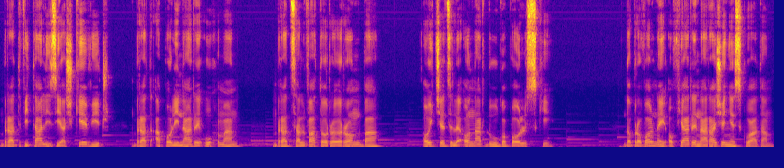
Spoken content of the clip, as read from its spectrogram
brat Witalis Jaśkiewicz, brat Apolinary Uchman, brat Salwator Ronba, ojciec Leonard Długopolski. Dobrowolnej ofiary na razie nie składam,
